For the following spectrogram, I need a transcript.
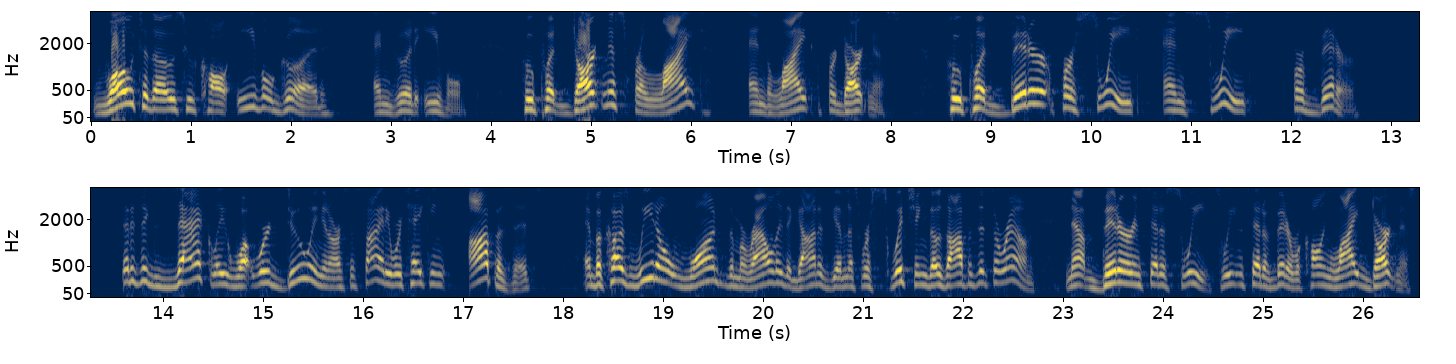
Woe to those who call evil good and good evil, who put darkness for light and light for darkness, who put bitter for sweet and sweet for bitter. That is exactly what we're doing in our society. We're taking opposites And because we don't want the morality that God has given us, we're switching those opposites around. Now, bitter instead of sweet, sweet instead of bitter. We're calling light darkness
